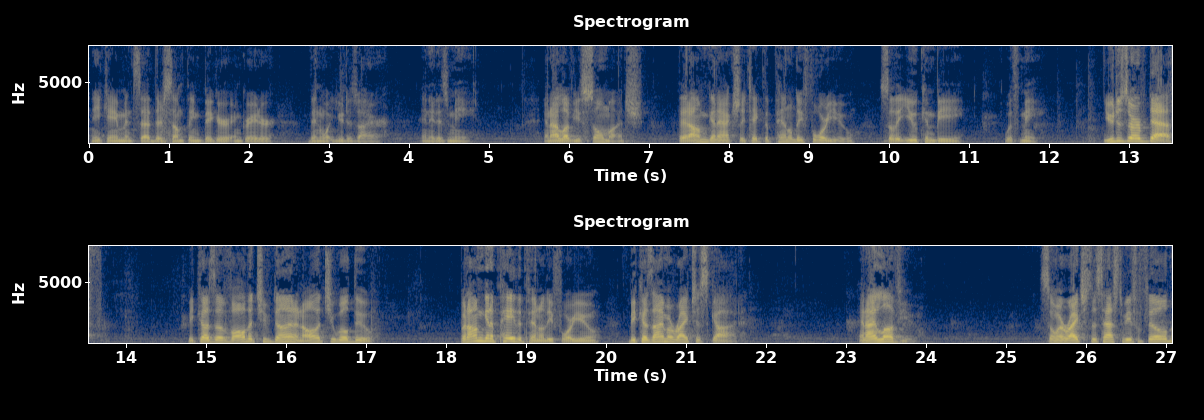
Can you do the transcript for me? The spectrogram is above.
And he came and said, There's something bigger and greater than what you desire, and it is me. And I love you so much that I'm going to actually take the penalty for you so that you can be with me. You deserve death, because of all that you've done and all that you will do. But I'm going to pay the penalty for you because I'm a righteous God. And I love you. So my righteousness has to be fulfilled.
